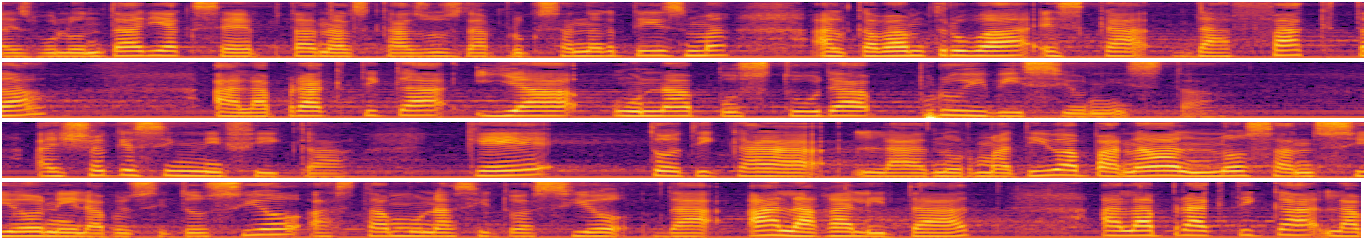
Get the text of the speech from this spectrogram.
és voluntària, excepte en els casos de proxenetisme, el que vam trobar és que de facte a la pràctica hi ha una postura prohibicionista Això què significa? Que tot i que la normativa penal no sancioni la prostitució, està en una situació d'alegalitat, a la pràctica la,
